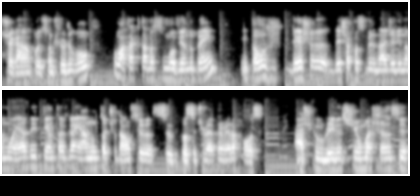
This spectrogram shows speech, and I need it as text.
chegar na posição de field goal. O ataque estava se movendo bem, então deixa, deixa a possibilidade ali na moeda e tenta ganhar num touchdown se, se você tiver a primeira posse acho que o Ravens tinha uma chance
